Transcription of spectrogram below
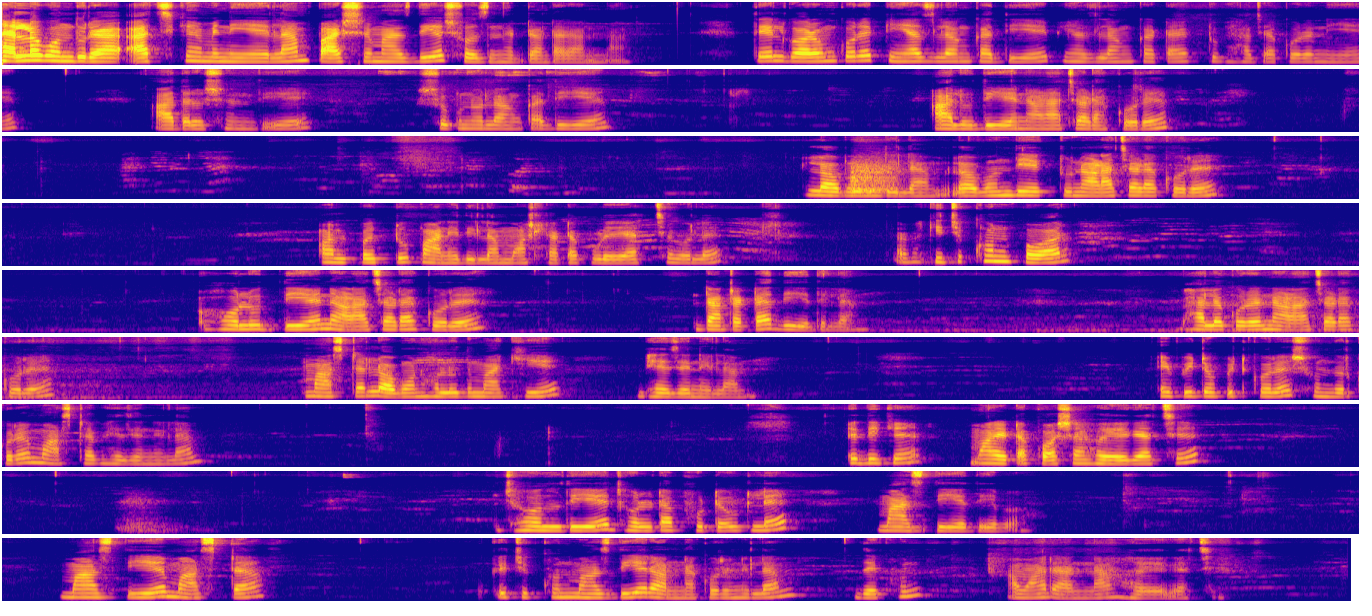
Hello বন্ধুরা, আজকে আমি নিয়ে এলাম পার্শে মাছ দিয়ে সজনের ডাঁটা রান্না। তেল গরম করে পেঁয়াজ লঙ্কা দিয়ে, পেঁয়াজ লঙ্কাটা একটু ভাজা করে নিয়ে, আদা রসুন দিয়ে, শুকনো লঙ্কা দিয়ে, আলু দিয়ে নাড়াচাড়া করে, লবণ দিলাম। লবণ দিয়ে একটু নাড়াচাড়া করে অল্প একটু পানি দিলাম, মশলাটা পুড়ে যাচ্ছে বলে। তারপর কিছুক্ষণ পর হলুদ দিয়ে নাড়াচাড়া করে ডাঁটাটা দিয়ে দিলাম। ভালো করে নাড়াচাড়া করে মাছটা লবণ হলুদ মাখিয়ে ভেজে নিলাম। এপিট ওপিট করে সুন্দর করে মাছটা ভেজে নিলাম। এদিকে আমার এটা কষা হয়ে গেছে। ঝোল দিয়ে, ঝোলটা ফুটে উঠলে মাছ দিয়ে দেব। মাছ দিয়ে মাছটা কিছুক্ষণ মাছ দিয়ে রান্না করে নিলাম। দেখুন, আমার রান্না হয়ে গেছে।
